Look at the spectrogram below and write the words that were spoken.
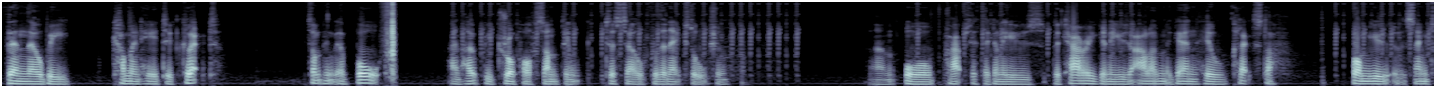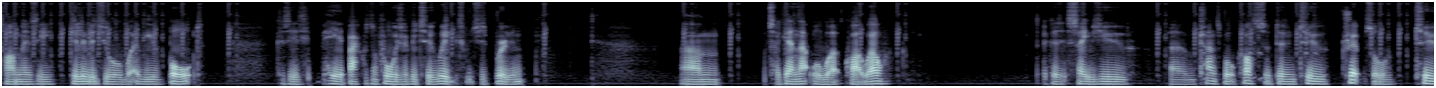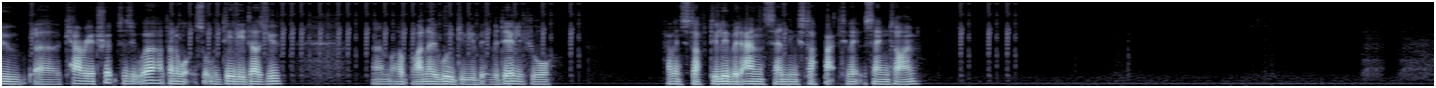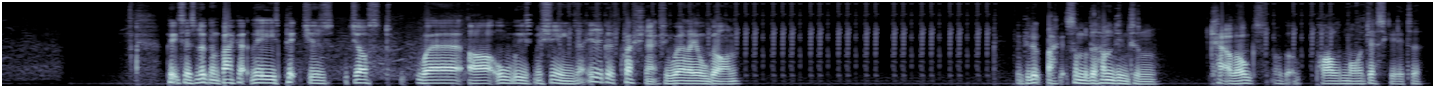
then they'll be coming here to collect something they've bought and hopefully drop off something to sell for the next auction. Um, or perhaps if they're going to use the carry, going to use Alan again, he'll collect stuff from you at the same time as he delivers you or whatever you've bought because he's here backwards and forwards every two weeks, which is brilliant. Um, so again, that will work quite well because it saves you um, transport costs of doing two trips or two uh, carrier trips, as it were. I don't know what sort of deal he does you. Um, I, I know we'll do you a bit of a deal if you're having stuff delivered and sending stuff back to me at the same time. Pete says, looking back at these pictures, just where are all these machines? That is a good question, actually, where are they all gone? If you look back at some of the Huntington catalogues, I've got a pile of my desk here to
